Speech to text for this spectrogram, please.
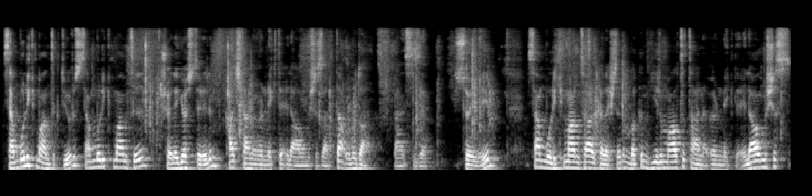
Sembolik mantık diyoruz. Sembolik mantığı şöyle gösterelim. Kaç tane örnekte ele almışız hatta onu da ben size söyleyeyim. Sembolik mantığı arkadaşlarım bakın 26 tane örnekle ele almışız.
